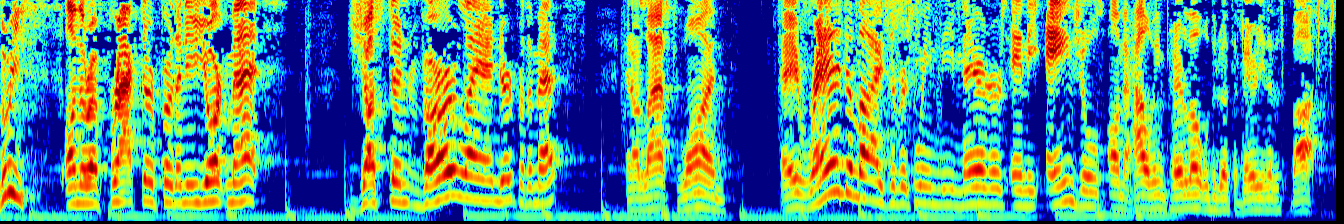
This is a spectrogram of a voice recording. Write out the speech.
Luis on the refractor for the New York Mets, Justin Verlander for the Mets, and our last one, a randomizer between the Mariners and the Angels on the Halloween parallel. We'll do it at the very end of this box.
